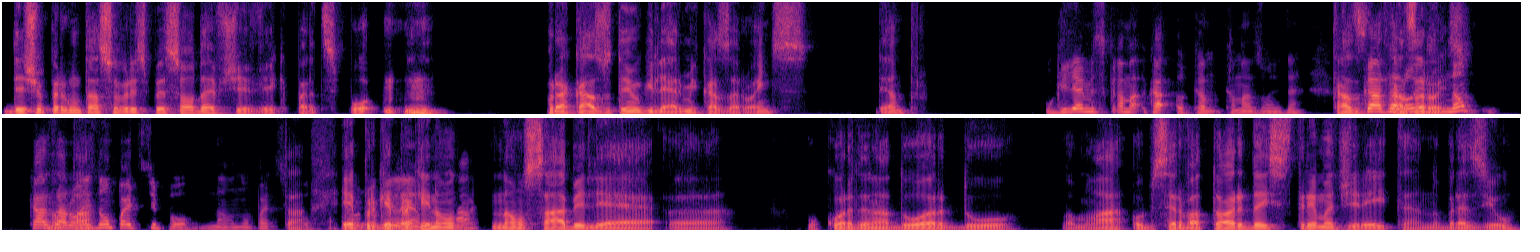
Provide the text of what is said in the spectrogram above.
deixa eu perguntar sobre esse pessoal da FGV que participou. Por acaso tem o Guilherme Casarões dentro? O Guilherme Cama, Camazões, né? Cas, Casarões, Casarões não Casarões não, tá. não, participou. Não, não participou. Tá. É porque, para quem não, tá? não sabe, ele é uh, o coordenador do, vamos lá, Observatório da Extrema-Direita no Brasil.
